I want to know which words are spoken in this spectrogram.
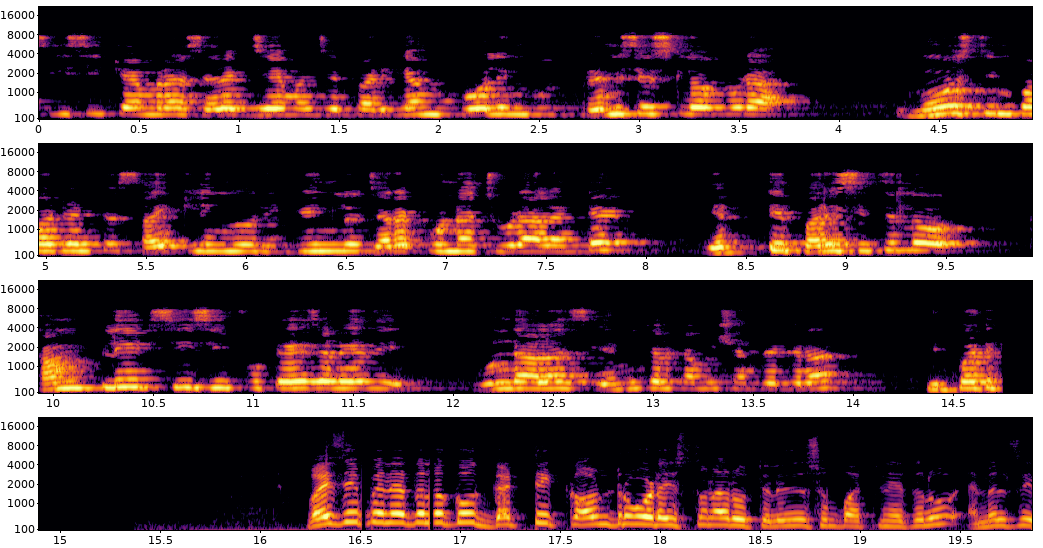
సీసీ కెమెరా సెలెక్ట్ చేయమని చెప్పి అడిగాం. పోలింగ్ బూత్ ప్రెమిసెస్లో కూడా మోస్ట్ ఇంపార్టెంట్ సైక్లింగ్ రిగ్గింగ్లు జరగకుండా చూడాలంటే ఎట్టి పరిస్థితుల్లో కంప్లీట్ సీసీ ఫుటేజ్ అనేది ఉండాలా? ఎన్నికల కమిషన్ దగ్గర ఇప్పటి వైసీపీ నేతలకు గట్టి కౌంటర్ కూడా ఇస్తున్నారు తెలుగుదేశం పార్టీ నేతలు. ఎమ్మెల్సీ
